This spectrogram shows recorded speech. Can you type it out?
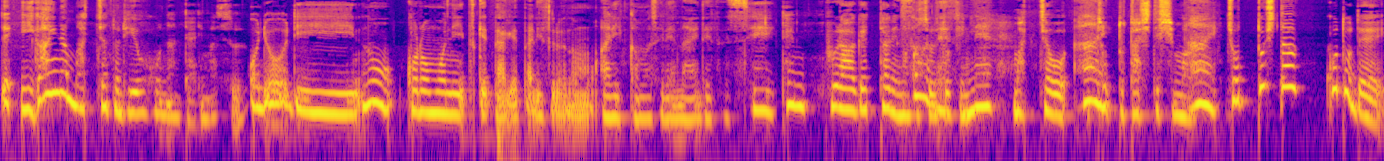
で、意外な抹茶の利用法なんてあります？お料理の衣につけてあげたりするのもありかもしれないですし。天ぷら揚げたりなんかするときに、ね、抹茶をちょっと足してしまう。はい、ちょっとしたことで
